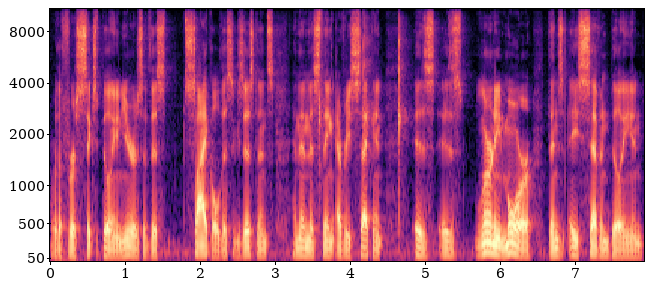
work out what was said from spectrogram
or the first six billion years of this cycle, this existence. And then this thing every second is, is learning more than a seven billion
